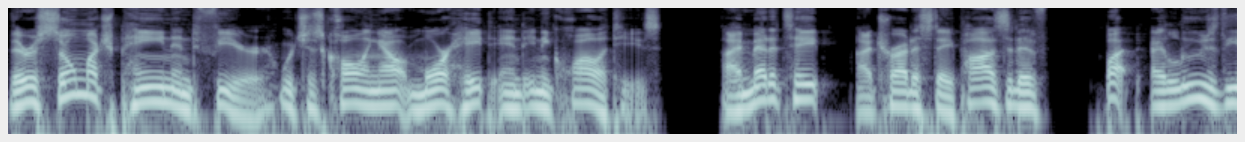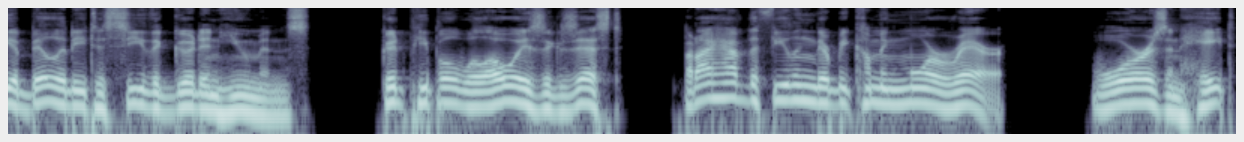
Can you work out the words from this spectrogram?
There is so much pain and fear, which is calling out more hate and inequalities. I meditate, I try to stay positive, but I lose the ability to see the good in humans. Good people will always exist, but I have the feeling they're becoming more rare. Wars and hate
